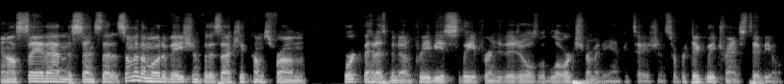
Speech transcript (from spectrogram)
and i'll say that in the sense that some of the motivation for this actually comes from work that has been done previously for individuals with lower extremity amputation so particularly transtibial.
